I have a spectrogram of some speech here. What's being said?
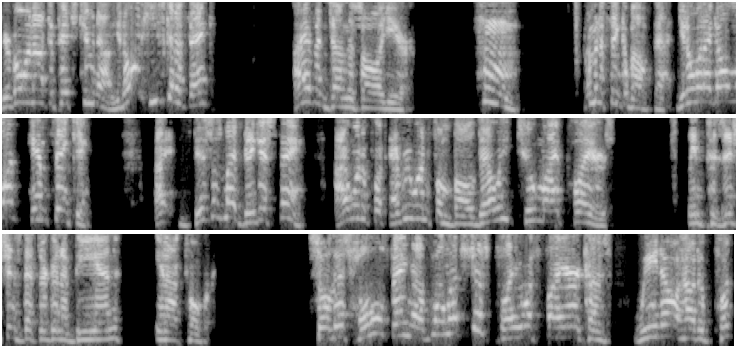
you're going out to pitch two now. You know what he's going to think? I haven't done this all year. Hmm. I'm going to think about that. You know what I don't want? Him thinking. I, this is my biggest thing. I want to put everyone from Baldelli to my players in positions that they're going to be in in October. So this whole thing of, well, let's just play with fire because we know how to put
